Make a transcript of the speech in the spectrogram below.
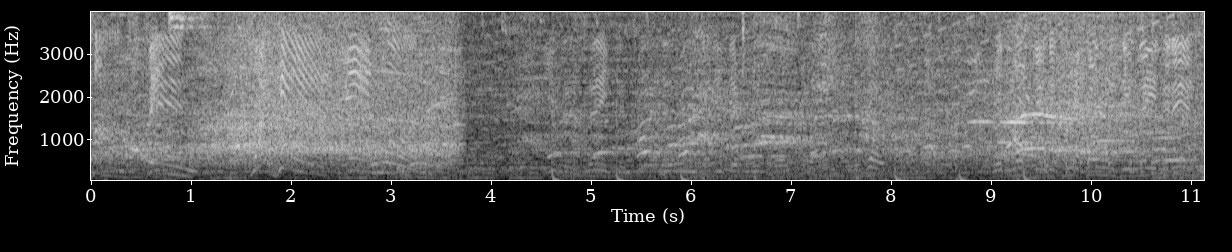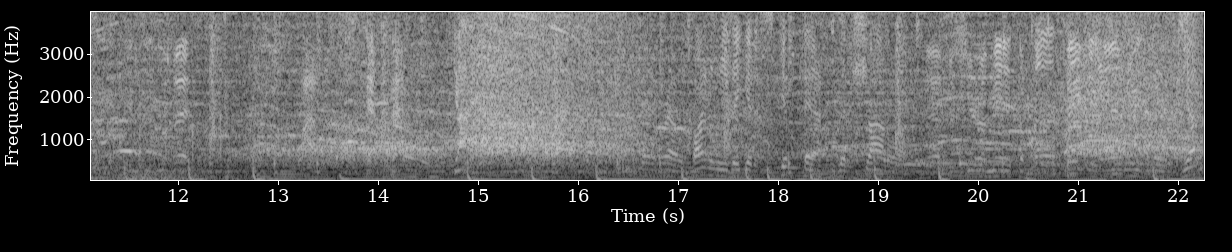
Pond spins. Right hand and one. He's. Good they get a skip pass to get a shot off. Yeah, Bashir Ahmed, the ball fake, it always works. Yep.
